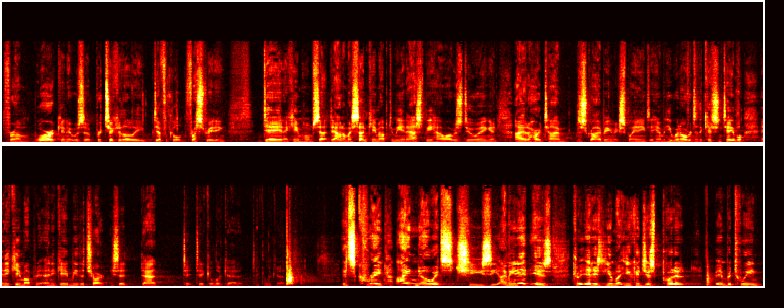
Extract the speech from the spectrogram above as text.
from work, and it was a particularly difficult and frustrating day. And I came home, sat down, and my son came up to me and asked me how I was doing. And I had a hard time describing and explaining to him. And he went over to the kitchen table and he came up and he gave me the chart. He said, Dad, t- take a look at it. Take a look at it. It's great. I know it's cheesy. I mean, it is. It is. You might. You could just put it in between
